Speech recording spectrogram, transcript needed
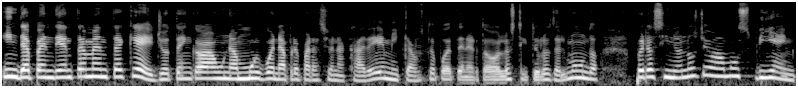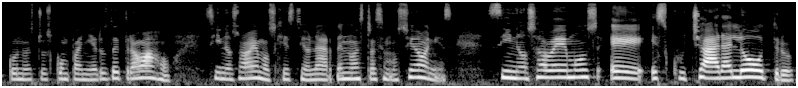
Independientemente que yo tenga una muy buena preparación académica, usted puede tener todos los títulos del mundo, pero si no nos llevamos bien con nuestros compañeros de trabajo, si no sabemos gestionar de nuestras emociones, si no sabemos eh, escuchar al otro,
